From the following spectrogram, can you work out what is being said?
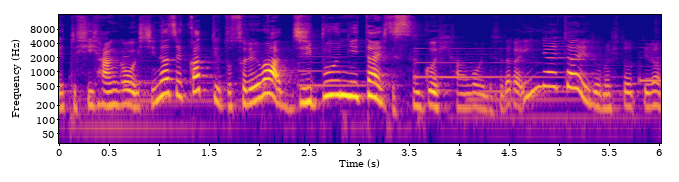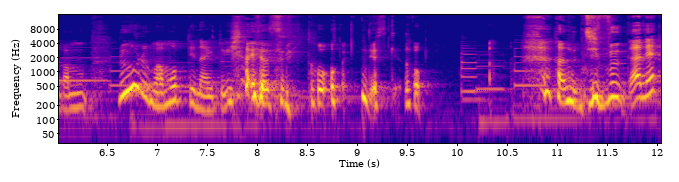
えっと、批判が多いしなぜかっていうとそれは自分に対してすごい批判が多いんですだからインナーチャイルドの人ってなんかルール守ってないとイライラする人多いんですけど あの自分がね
